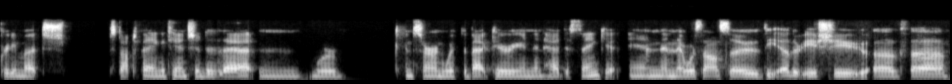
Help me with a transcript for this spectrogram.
pretty much stopped paying attention to that and were concerned with the bacteria and then had to sink it. And then there was also the other issue of uh,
